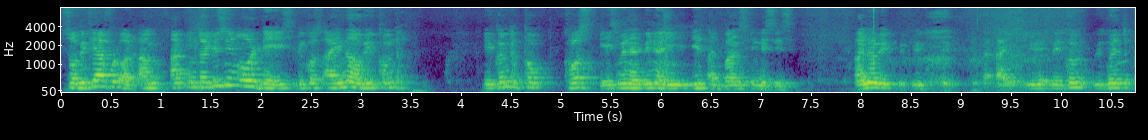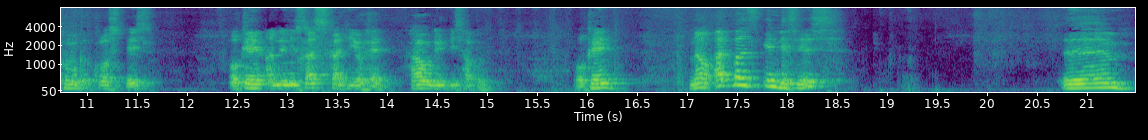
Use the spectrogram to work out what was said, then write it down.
so be careful. Lord. I'm, I'm introducing all this because I know we're going to we're going to come cross this when when I in these advanced indices. I know we, we, I, we, we're, going, we're going to come across this. Okay, and then you start scratching your head. How did this happen? Okay. Now advanced indices. Um,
